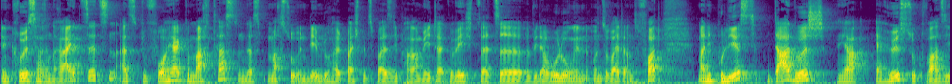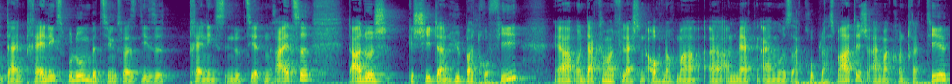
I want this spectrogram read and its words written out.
einen größeren Reiz setzen, als du vorher gemacht hast. Und das machst du, indem du halt beispielsweise die Parameter Gewicht, Sätze, Wiederholungen und so weiter und so fort manipulierst. Dadurch ja, erhöhst du quasi dein Trainingsvolumen beziehungsweise diese trainingsinduzierten Reize. Dadurch geschieht dann Hypertrophie. Ja, und da kann man vielleicht dann auch nochmal äh, anmerken, einmal sakroplasmatisch, einmal kontraktil.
